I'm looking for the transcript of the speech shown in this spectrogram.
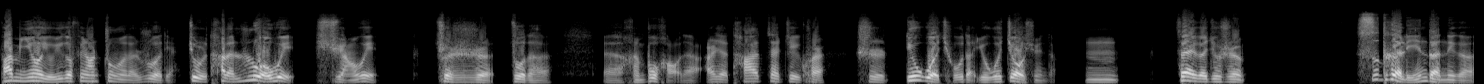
法比尼奥有一个非常重要的弱点，就是他的落位选位，确实是做的，呃，很不好的。而且他在这块是丢过球的，有过教训的。嗯，再一个就是斯特林的那个，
